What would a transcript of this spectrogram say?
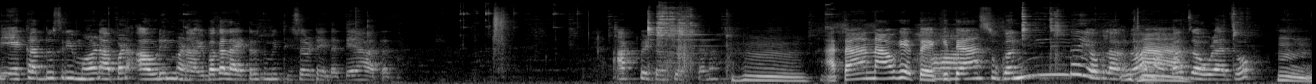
ती एखाद दुसरी म्हण आपण आवडीन म्हणावी. बघा लायटर तुम्ही थिसर ठेवलं ते हातात. आग पेटवची असतं ना. हम्म. आता नाव घेतोय की त्या हा, सुगंध योग लागला. हा. माका जवळाचो. हम्म.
